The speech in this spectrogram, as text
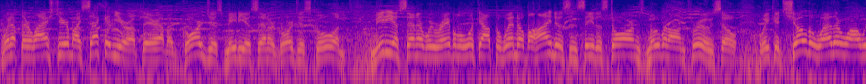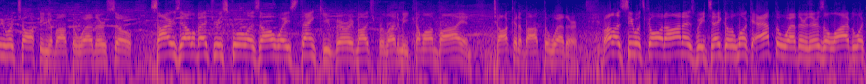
went up there last year, my second year up there. Have a gorgeous media center, gorgeous school. And media center, we were able to look out the window behind us and see the storms moving on through. So we could show the weather while we were talking about the weather. So Sires Elementary School, as always, thank you very much for letting me come on by and talking about the weather. Well, let's see what's going on as we take a look at the weather. There's a live look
